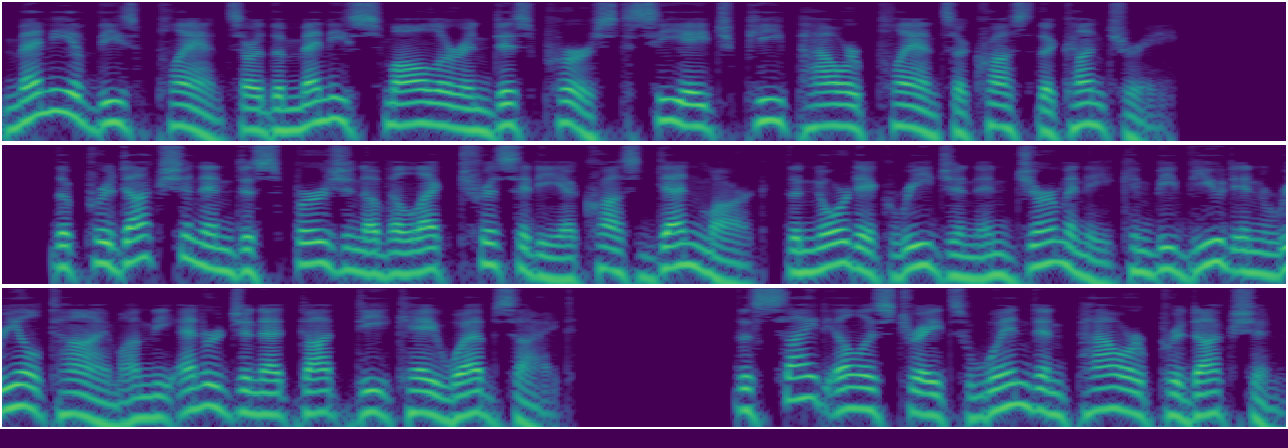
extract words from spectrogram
Many of these plants are the many smaller and dispersed CHP power plants across the country. The production and dispersion of electricity across Denmark, the Nordic region and Germany can be viewed in real time on the Energinet.dk website. The site illustrates wind and power production,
